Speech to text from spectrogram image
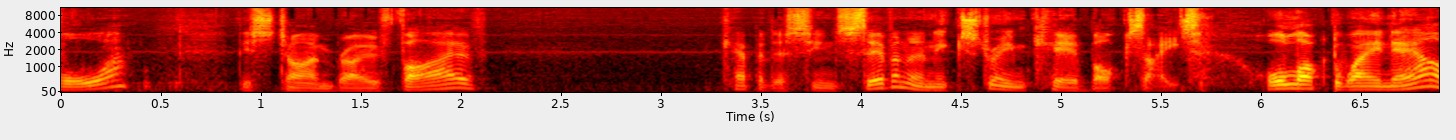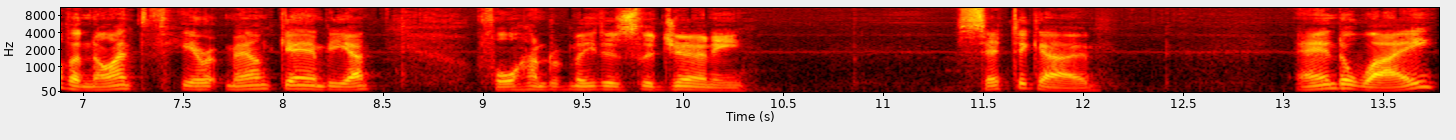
four. This time, Bro five. Capitus in seven and Extreme Care Box eight. All locked away now. The ninth here at Mount Gambier. 400 metres the journey. Set to go. And away.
